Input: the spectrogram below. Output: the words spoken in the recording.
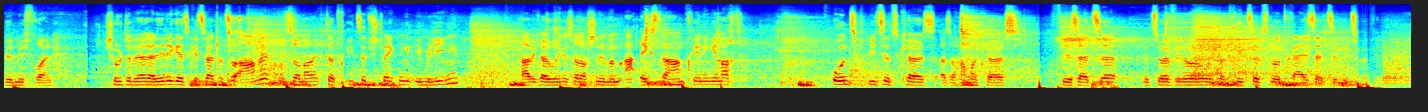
würde mich freuen. Schulter wäre erledigt, jetzt geht es weiter zu Arme und zwar mache ich da Trizepsstrecken im Liegen. Habe ich übrigens auch schon in meinem extra Armtraining gemacht. Und Bizeps Curls, also Hammer Curls. Vier Sätze mit 12 Wiederholungen und Trizeps nur drei Sätze mit 12 Wiederholungen.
